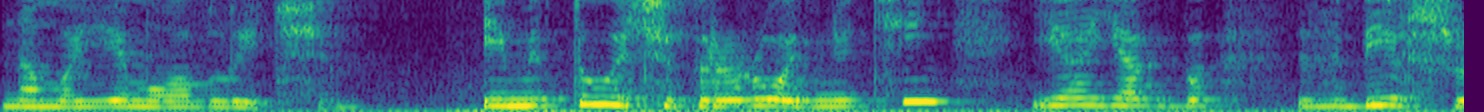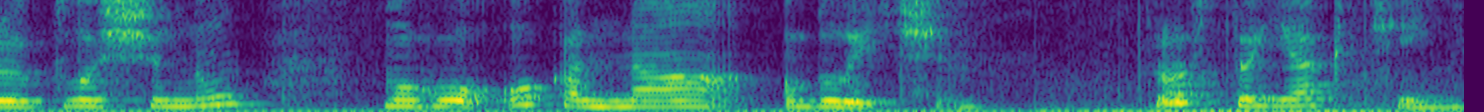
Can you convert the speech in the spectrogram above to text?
на моєму обличчі. Імітуючи природню тінь, я якби збільшую площину мого ока на обличчі. Просто як тінь.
